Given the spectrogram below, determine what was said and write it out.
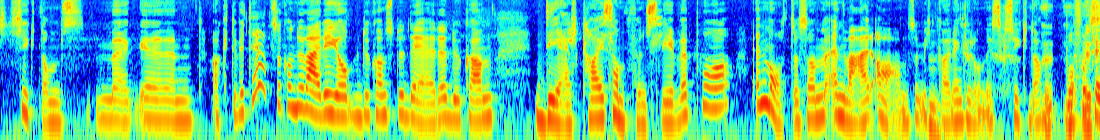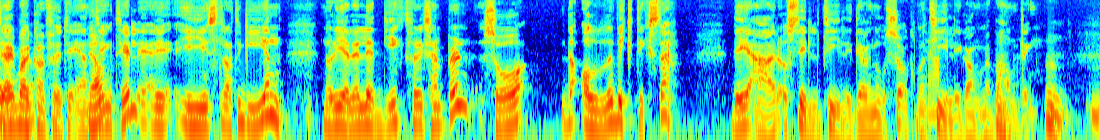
sykdomsaktivitet, så kan du være i jobb, du kan studere, du kan delta i samfunnslivet på en måte som enhver annen som ikke har en kronisk sykdom. Hvis jeg bare kan føye til én ja. ting til. I strategien når det gjelder leddgikt f.eks., så det aller viktigste det er å stille tidlig diagnose og komme ja. tidlig i gang med behandling. Mm. Mm.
